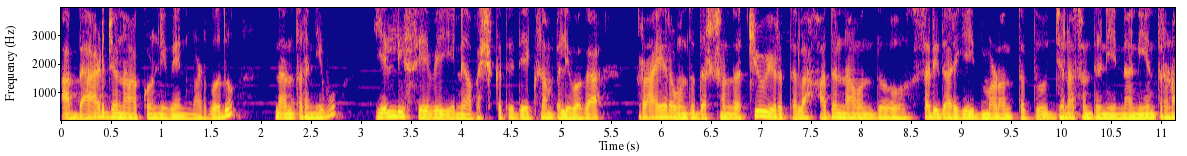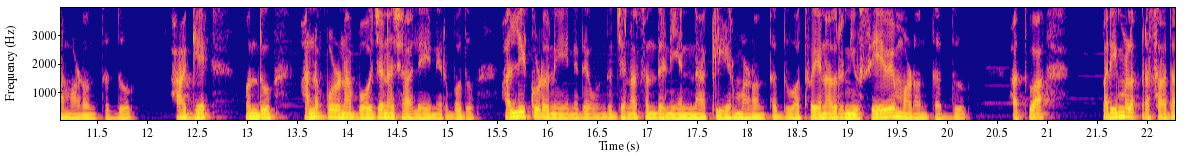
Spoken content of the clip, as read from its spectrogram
ಆ ಬ್ಯಾಡ್ಜನ್ನು ಹಾಕ್ಕೊಂಡು ನೀವೇನು ಮಾಡ್ಬೋದು? ನಂತರ ನೀವು ಎಲ್ಲಿ ಸೇವೆ ಏನು ಅವಶ್ಯಕತೆ ಇದೆ? ಎಕ್ಸಾಂಪಲ್ ಇವಾಗ ರಾಯರ ಒಂದು ದರ್ಶನದ ಕ್ಯೂ ಇರುತ್ತಲ್ಲ, ಅದನ್ನು ಒಂದು ಸರಿದಾರಿಗೆ ಇದು ಮಾಡೋವಂಥದ್ದು, ಜನಸಂದಣಿಯನ್ನು ನಿಯಂತ್ರಣ ಮಾಡುವಂಥದ್ದು ಹಾಗೆ ಒಂದು ಅನ್ನಪೂರ್ಣ ಭೋಜನ ಶಾಲೆ ಏನಿರ್ಬೋದು, ಅಲ್ಲಿ ಕೂಡ ಏನಿದೆ, ಒಂದು ಜನಸಂದಣಿಯನ್ನು ಕ್ಲಿಯರ್ ಮಾಡೋವಂಥದ್ದು, ಅಥವಾ ಏನಾದರೂ ನೀವು ಸೇವೆ ಮಾಡೋವಂಥದ್ದು, ಅಥವಾ ಪರಿಮಳ ಪ್ರಸಾದ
